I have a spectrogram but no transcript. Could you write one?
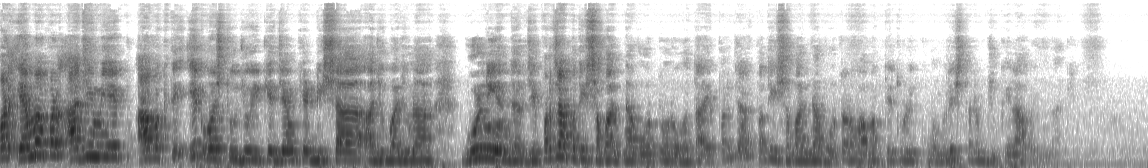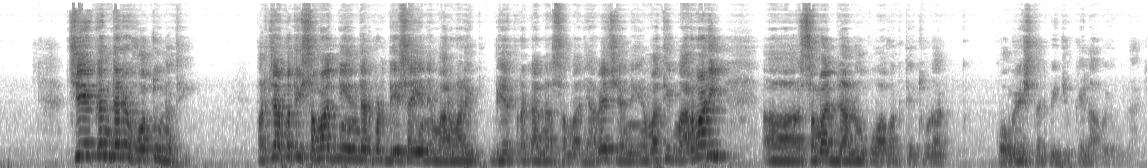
પણ એમાં પણ આજે મેં એક આ વખતે એક વસ્તુ જોઈ કે જેમ કે ડીસા આજુબાજુના ગોળની અંદર જે પ્રજાપતિ સમાજના વોટરો હતા, એ પ્રજાપતિ સમાજના વોટરો આ વખતે થોડી કોંગ્રેસ તરફ ઝૂકેલા હોય એવું લાગે. જે એકંદરે હોતું નથી. પ્રજાપતિ સમાજની અંદર પણ દેસાઈ અને મારવાડી બે પ્રકારના સમાજ આવે છે અને એમાંથી મારવાડી સમાજના લોકો આ વખતે થોડાક કોંગ્રેસ તરફી ઝૂકેલા હોય એવું લાગ્યું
